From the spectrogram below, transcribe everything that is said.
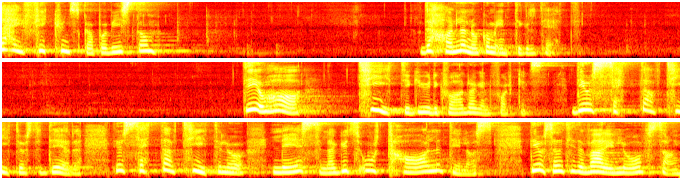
de fikk kunnskap og visdom. Det handler noe om integritet. Det å ha tid til Gud i hverdagen, folkens. Det å sette av tid til å studere, det å sette av tid til å lese, la Guds ord tale til oss, det å sette tid til å være i lovsang,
